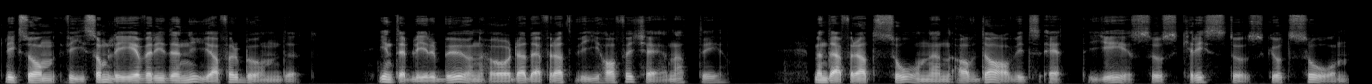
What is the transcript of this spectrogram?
Liksom vi som lever i det nya förbundet inte blir bönhörda därför att vi har förtjänat det, men därför att sonen av Davids ett, Jesus Kristus, Guds son,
